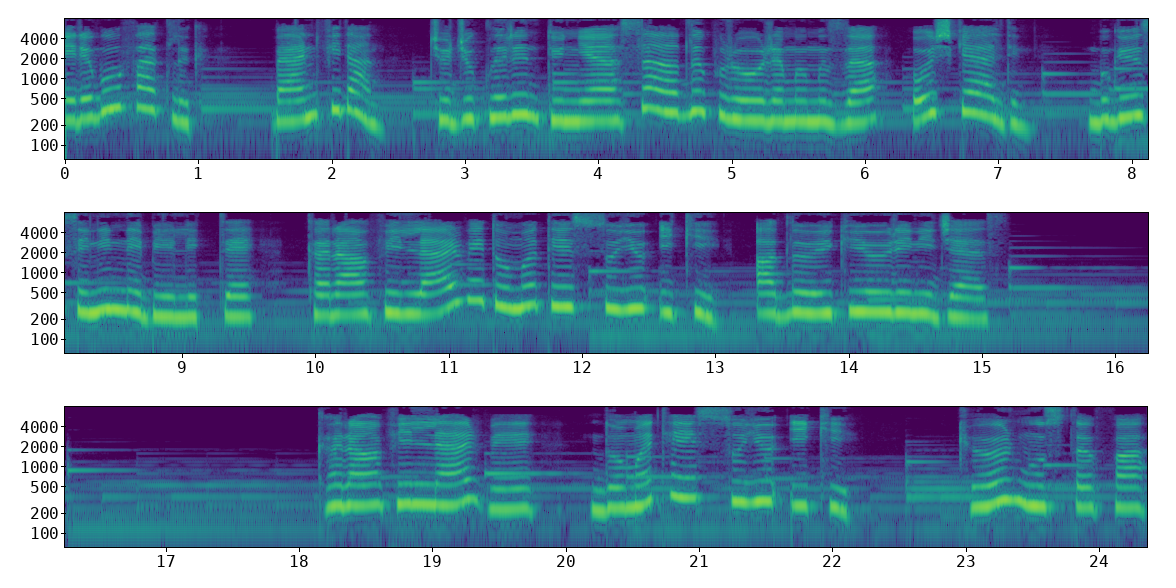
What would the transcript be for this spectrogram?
Merhaba ufaklık. Ben Fidan. Çocukların Dünyası adlı programımıza hoş geldin. Bugün seninle birlikte Karanfiller ve Domates Suyu 2 adlı öyküyü öğreneceğiz. Karanfiller ve Domates Suyu 2 Kör Mustafa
